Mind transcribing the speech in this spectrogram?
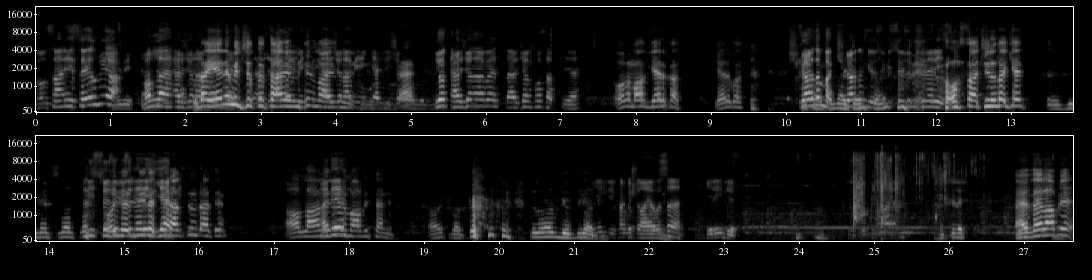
Son saniye sayılmıyor. Vallahi Ercan Bu abi. da yeni mi çıktı Ercan abi sahibi bekliyor, bir Ercan abi engelleyeceğim. Yok Ercan abi Ercan Kos attı ya. Oğlum az geri kas. Geri bas. Çıkardım bak çıkardım gözü. Biz sözümüzün nereyiz? o saçını da kes. Gözüne çıkart. Biz O sözümüzün gözlüğü de nereyiz gel. çıkartsın zaten. Allah'ın Hadi. ölürüm abi senin. Al çıkart. Dur oğlum gözü Nereye geldi. gidiyor kanka şunu ayarlasana. Geri gidiyor. Üstüdür. Ezel abi.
